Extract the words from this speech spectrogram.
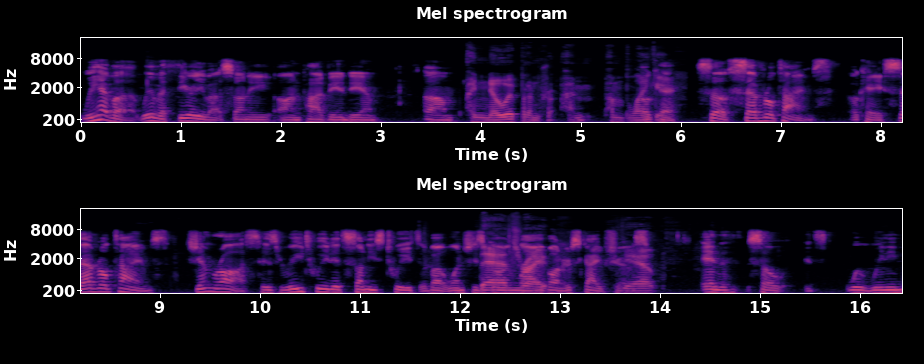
We have a we have a theory about Sunny on Pod Van Dam. Um, I know it, but I'm I'm I'm blanking. okay, so several times. Okay, several times. Jim Ross has retweeted Sunny's tweets about when she's That's going live right. on her Skype shows. Yeah, And so it's we, we need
